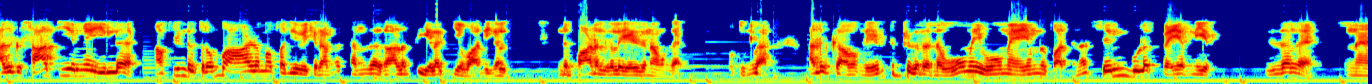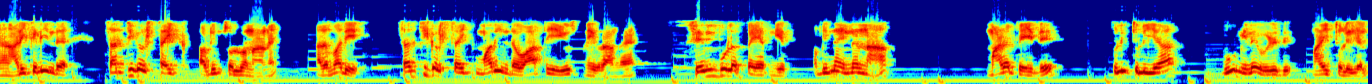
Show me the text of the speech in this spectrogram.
அதுக்கு சாத்தியமே இல்லை அப்படின்றது ரொம்ப ஆழமா பதிய வைக்கிறாங்க சங்க காலத்து இலக்கியவாதிகள். இந்த பாடல்களை எழுதினவங்க. ஓகேங்களா? அதுக்கு அவங்க எடுத்துட்டு இருக்கிற அந்த ஓமை ஓமேயம்னு பார்த்தீங்கன்னா செம்புல பெயர் நீர் இதுதாங்க நான் அடிக்கடி இந்த சர்ஜிக்கல் ஸ்ட்ரைக் அப்படின்னு சொல்லுவேன் நான். அது மாதிரி சர்ஜிக்கல் ஸ்ட்ரைக் மாதிரி இந்த வார்த்தையை யூஸ் பண்ணிடுறாங்க. செம்புல பெயர் நீர். அப்படின்னா என்னன்னா மழை பெய்யுது துளி துளியா பூமியில விழுது மழை துளிகள்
